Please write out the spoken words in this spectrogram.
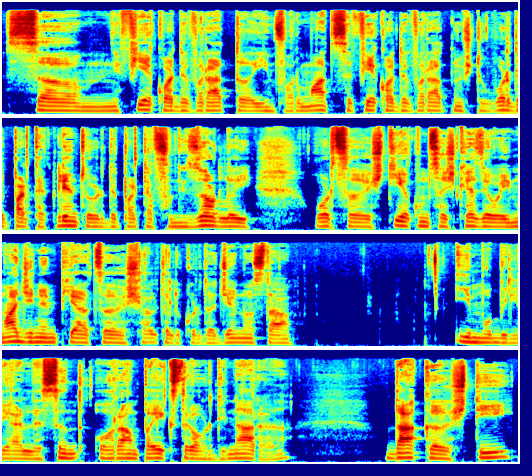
să fie cu adevărat informat, să fie cu adevărat, nu știu, ori de partea clientului, ori de partea furnizorului, ori să știe cum să-și creeze o imagine în piață și alte lucruri de genul ăsta, imobiliarele sunt o rampă extraordinară dacă știi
